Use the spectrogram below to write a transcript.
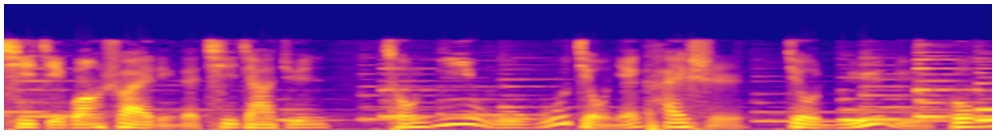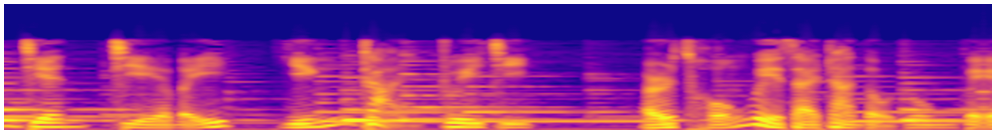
戚继光率领的戚家军，从1559年开始就屡屡攻坚解围、迎战追击，而从未在战斗中被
